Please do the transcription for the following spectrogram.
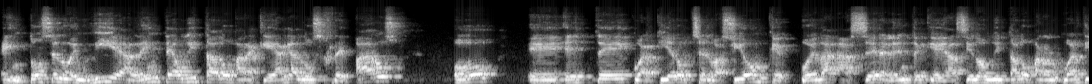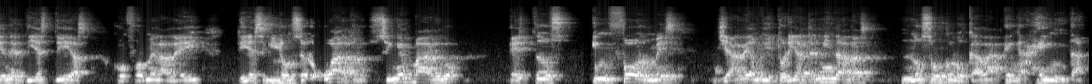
entonces lo envíe al ente auditado para que haga los reparos o eh, este, cualquier observación que pueda hacer el ente que ha sido auditado, para lo cual tiene 10 días conforme a la ley 10-04. Sin embargo, estos informes ya de auditoría terminadas no son colocadas en agenda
